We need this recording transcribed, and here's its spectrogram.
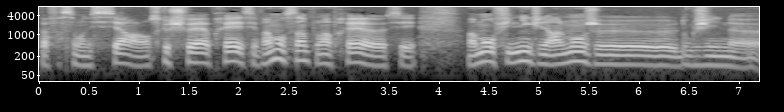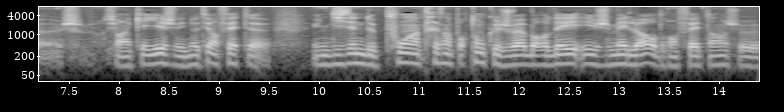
pas forcément nécessaire. Alors ce que je fais après, c'est vraiment simple. Hein. Après, euh, c'est vraiment au feeling. Généralement, je donc j'ai une euh, sur un cahier, je vais noter en fait euh, une dizaine de points très importants que je veux aborder et je mets l'ordre en fait. Hein. Je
